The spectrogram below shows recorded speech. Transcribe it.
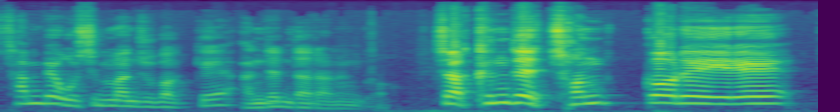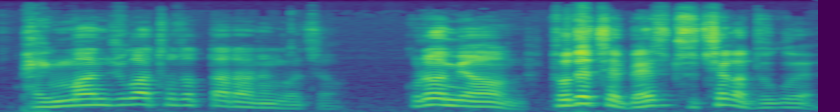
350만 주밖에 안 된다라는 거. 자, 근데 전 거래일에 100만 주가 터졌다라는 거죠. 그러면 도대체 매수 주체가 누구예요?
